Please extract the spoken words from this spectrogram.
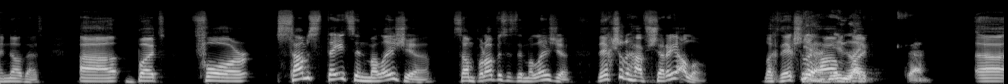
I know that. Uh, but for some states in Malaysia, some provinces in Malaysia, they actually have Sharia law. Like they actually Yeah, have like, like, uh, uh,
